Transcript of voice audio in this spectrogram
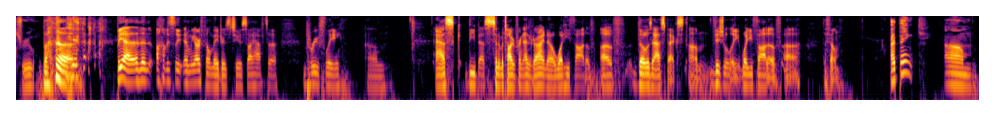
true. But uh, but yeah, and then obviously, and we are film majors too, so I have to briefly um, ask the best cinematographer and editor I know what he thought of of those aspects um, visually. What you thought of uh, the film? I think um,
